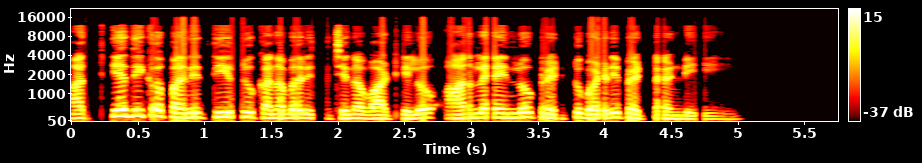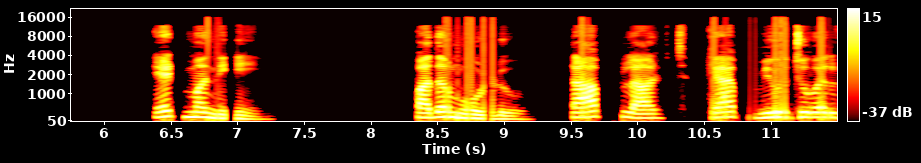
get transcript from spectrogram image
అత్యధిక పనితీరు కనబరిచిన వాటిలో ఆన్లైన్లో పెట్టుబడి పెట్టండి. ET Money. పదమూడు. Top large cap mutual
